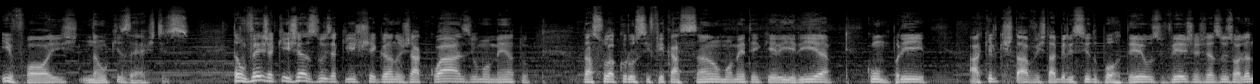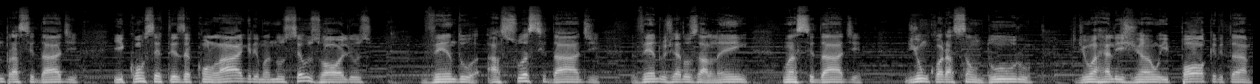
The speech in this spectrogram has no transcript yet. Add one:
e vós não quisestes. Então veja que Jesus aqui chegando já quase o momento da sua crucificação, o momento em que ele iria cumprir aquilo que estava estabelecido por Deus. Veja Jesus olhando para a cidade e com certeza com lágrima nos seus olhos, vendo a sua cidade, vendo Jerusalém, uma cidade de um coração duro, de uma religião hipócrita,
